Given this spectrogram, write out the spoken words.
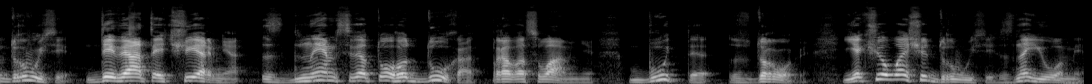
друзі! 9 червня з Днем Святого Духа православні. Будьте здорові! Якщо ваші друзі, знайомі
